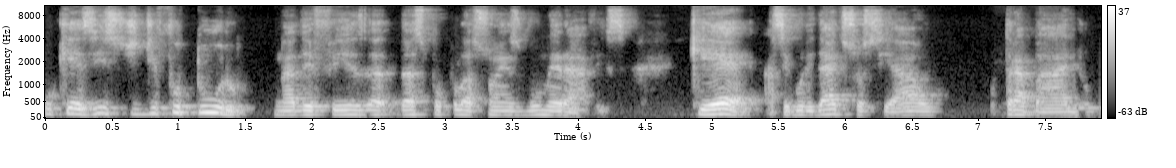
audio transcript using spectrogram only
o que existe de futuro na defesa das populações vulneráveis, que é a segurança social, o trabalho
